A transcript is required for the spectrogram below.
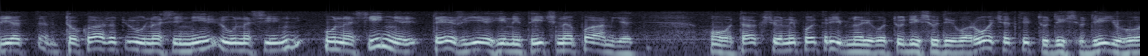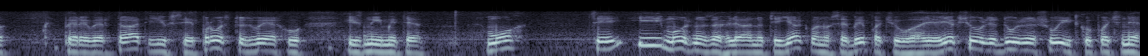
Як то кажуть, у насінні, у насінні, у насіння теж є генетична пам'ять. О, так що не потрібно його туди-сюди ворочати, туди-сюди його перевертати і все. Просто зверху і знімете мох цей і можна заглянути, як воно себе почуває. Якщо вже дуже швидко почне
